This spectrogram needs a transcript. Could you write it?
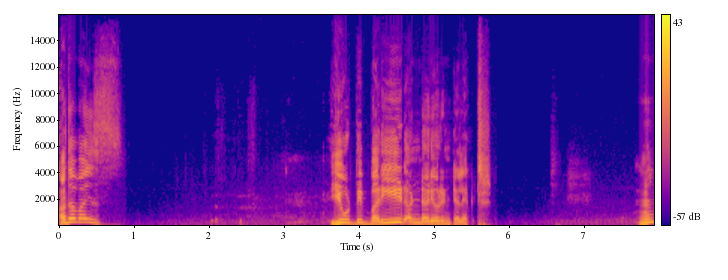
Otherwise, you would be buried under your intellect. Hmm?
